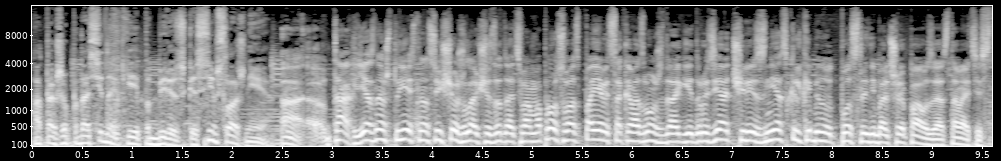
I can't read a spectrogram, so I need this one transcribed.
а также подосиновики и подберезки. С ним сложнее. А, так, я знаю, что есть у нас еще желающие задать вам вопрос. Вас появится такая возможность, дорогие друзья, через несколько минут после небольшой паузы. Оставайтесь с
